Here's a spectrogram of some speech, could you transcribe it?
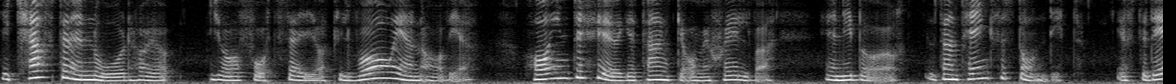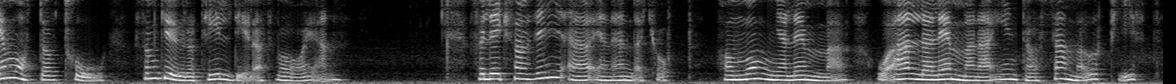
I kraft av den nåd har jag, jag fått säger jag till var och en av er. Ha inte högre tankar om er själva än ni bör, utan tänk förståndigt efter det mått av tro som Gud har tilldelat var och en. För liksom vi är en enda kropp, har många lemmar och alla lemmarna inte har samma uppgift,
